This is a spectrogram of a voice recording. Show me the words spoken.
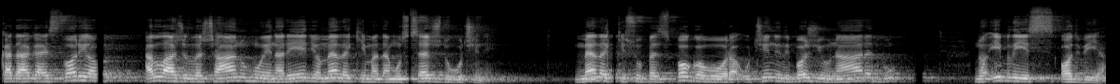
Kada ga je stvorio, Allah Želešanuhu je naredio melekima da mu seždu učini. Meleki su bez pogovora učinili Božju naredbu, no Iblis odbija.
